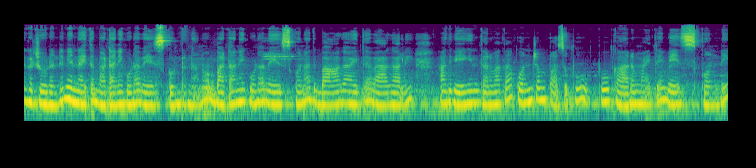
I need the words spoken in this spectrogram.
ఇక్కడ చూడండి నేను అయితే బఠానీ కూడా వేసుకుంటున్నాను. బఠానీ కూడా వేసుకొని అది బాగా అయితే వేగాలి. అది వేగిన తర్వాత కొంచెం పసుపు ఉప్పు కారం అయితే వేసుకోండి.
